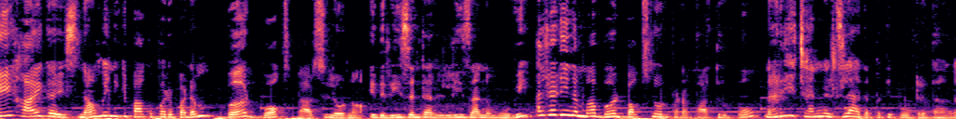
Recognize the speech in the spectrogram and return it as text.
ஹே ஹாய் கைஸ் நாம இன்னைக்கு பார்க்க போற படம் பேர்ட் பாக்ஸ் பார்சிலோனா இது ரீசெண்டா ரிலீஸ் ஆன மூவி ஆல்ரெடி நம்ம பேர்ட் பாக்ஸ்னு ஒரு படம் பார்த்திருப்போம். நிறைய சேனல்ஸ்ல அதை பத்தி போட்டிருக்காங்க.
